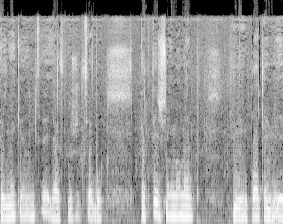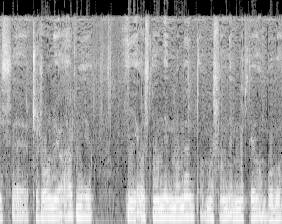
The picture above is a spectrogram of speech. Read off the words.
Денікіном. Це ясно, що це був тактичний момент. Потім із е, Червоною армією. І основним моментом, основним мотивом було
